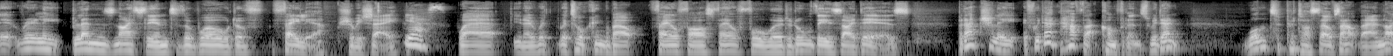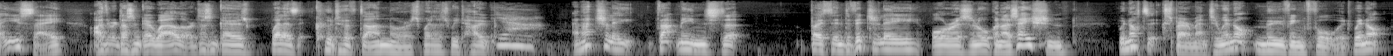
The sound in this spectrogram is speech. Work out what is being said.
it really blends nicely into the world of failure, shall we say? yes Where, you know, we're, we're talking about fail fast, fail forward, and all these ideas. But actually, if we don't have that confidence, we don't want to put ourselves out there. And like you say, either it doesn't go well or it doesn't go as well as it could have done or as well as we'd hope. yeah And actually, that means that both individually or as an organisation, we're not experimenting, we're not moving forward, we're not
